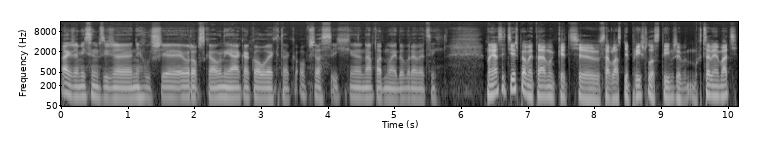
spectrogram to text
Takže myslím si, že nech už je Európska únia akákoľvek, tak občas ich napadnú aj dobré veci. No ja si tiež pamätám, keď e, sa vlastne prišlo s tým, že chceme mať,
